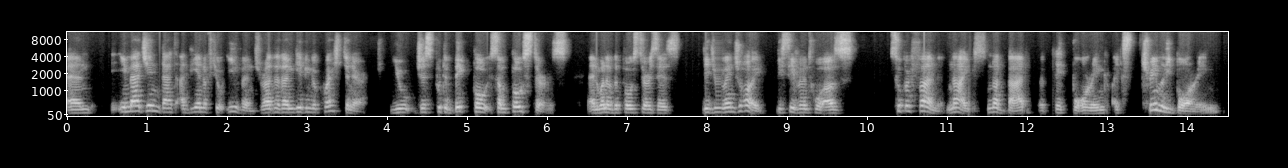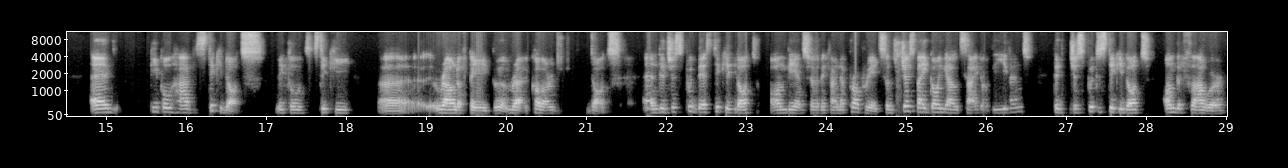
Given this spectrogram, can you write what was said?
And imagine that at the end of your event, rather than giving a questionnaire, you just put a big po some posters and one of the posters is, did you enjoy? This event was super fun, nice, not bad, a bit boring, extremely boring. And people have sticky dots, little sticky uh, round of paper, colored dots. And they just put their sticky dot on the answer they find appropriate. So just by going outside of the event, they just put a sticky dot on the flower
